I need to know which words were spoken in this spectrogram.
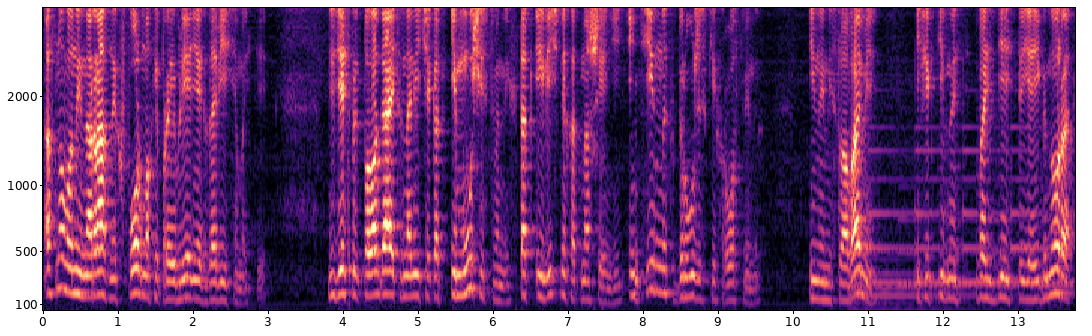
основанный на разных формах и проявлениях зависимости. Здесь предполагается наличие как имущественных, так и личных отношений, интимных, дружеских, родственных. Иными словами, эффективность воздействия игнора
